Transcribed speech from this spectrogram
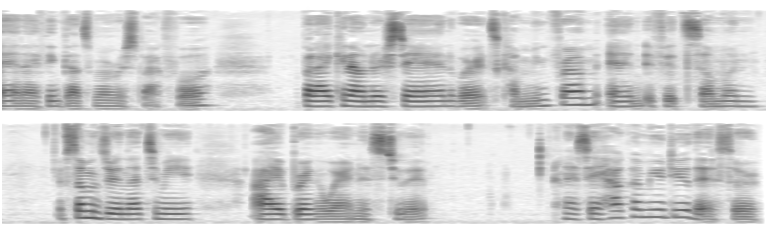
and I think that's more respectful. But I can understand where it's coming from and if it's someone if someone's doing that to me, I bring awareness to it. And I say, How come you do this? Or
